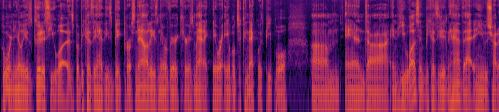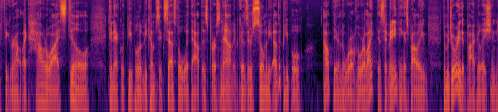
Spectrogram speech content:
who were nearly as good as he was, but because they had these big personalities and they were very charismatic, they were able to connect with people um, and uh, and he wasn't because he didn't have that, and he was trying to figure out like how do I still connect with people and become successful without this personality? Because there's so many other people out there in the world who are like this. If anything, it's probably the majority of the population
